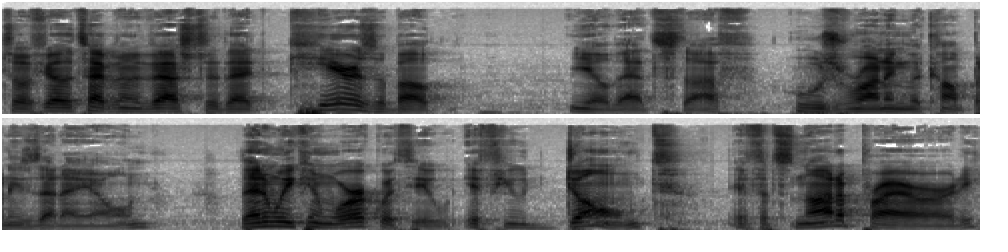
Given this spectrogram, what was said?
So if you're the type of investor that cares about you know that stuff, who's running the companies that I own, then we can work with you. If you don't, if it's not a priority,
